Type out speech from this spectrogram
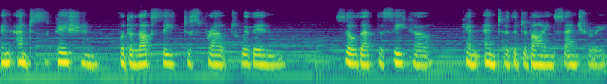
in anticipation for the love seed to sprout within so that the seeker can enter the divine sanctuary.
